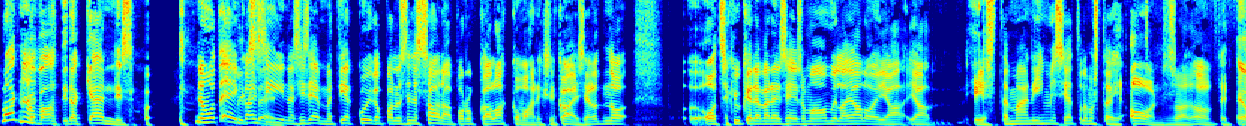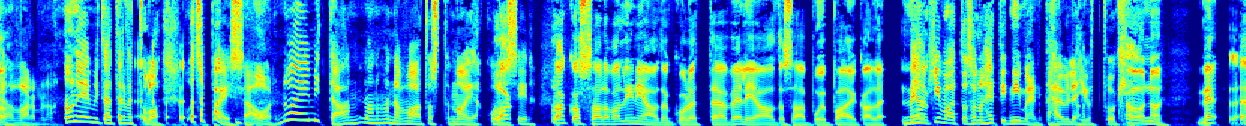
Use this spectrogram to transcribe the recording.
Lakkovahtina kännis. No mutta ei kai Miksei? siinä. Siis en mä tiedä kuinka paljon sinne saadaan porukkaa lakkovahdiksi. Niin kai siellä, no oot sä kykeneväinen seisomaan omilla jaloin ja, ja estämään ihmisiä tulemasta töihin? On, sä oot, oot ihan varmana. No niin, ei mitään, tervetuloa. Oot sä päissä? On. No ei mitään, no, no mennään vaan tosta noin ja kuule La- siinä. lakossa oleva linja-auton kuljettaja Veli Aalto saapui paikalle. Ihan kiva, että on sanonut heti nimen tähän Yle juttuukin. On, on. Me, äh,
